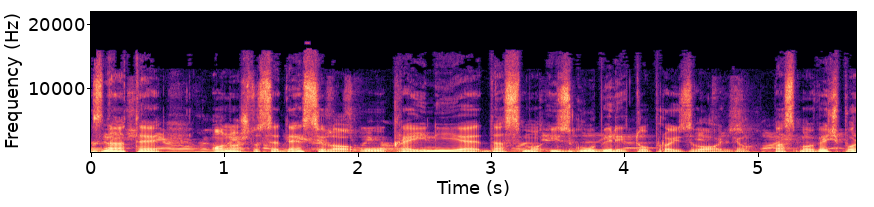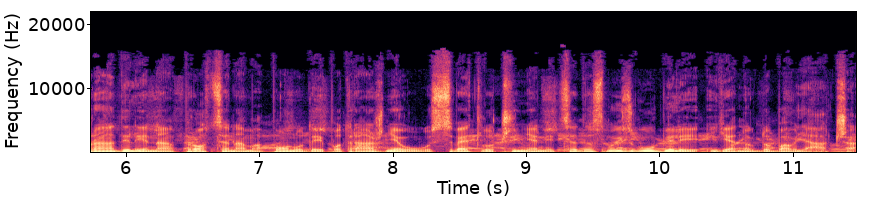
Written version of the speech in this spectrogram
Znate, ono što se desilo u Ukrajini je da smo izgubili tu proizvodnju, pa smo već poradili na procenama ponude i potražnje u svetlu činjenice da smo izgubili jednog dobavljača.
